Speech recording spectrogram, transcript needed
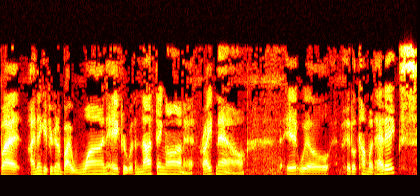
But I think if you're going to buy one acre with nothing on it right now, it will, it'll come with headaches.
